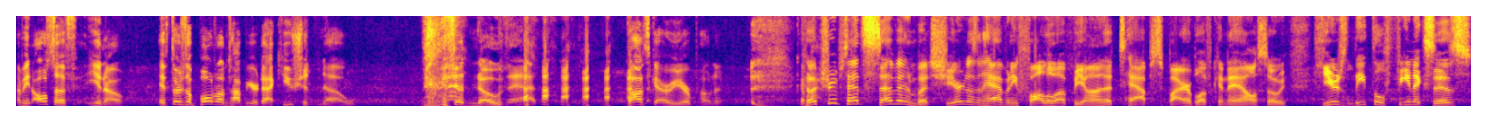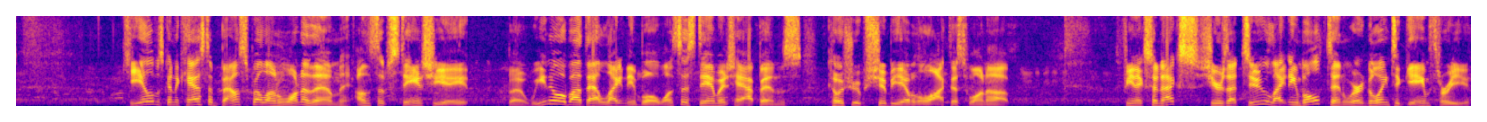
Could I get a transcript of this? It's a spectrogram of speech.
I mean, also, if, you know, if there's a bolt on top of your deck, you should know. You should know that. Thought Scour your opponent. Come Cotrupe's had seven, but Sheer doesn't have any follow up beyond a tap Spire Bluff Canal. So here's Lethal Phoenixes. Caleb's going to cast a bounce spell on one of them, unsubstantiate. But we know about that lightning bolt. Once this damage happens, Cotrupe should be able to lock this one up. Phoenix connects, Shears at two, lightning bolt, and we're going to game three.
